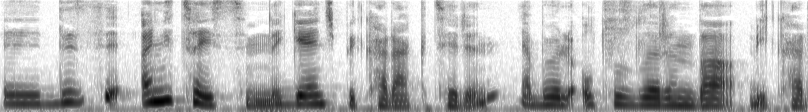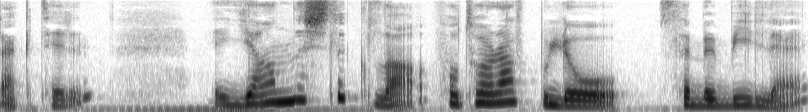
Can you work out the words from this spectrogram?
E, dizi Anita isimli genç bir karakterin ya böyle 30'larında bir karakterin e, yanlışlıkla fotoğraf bloğu sebebiyle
